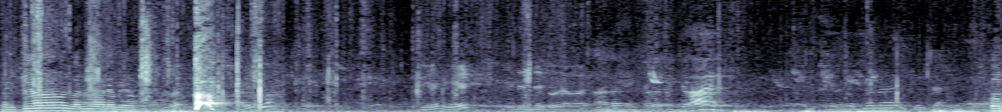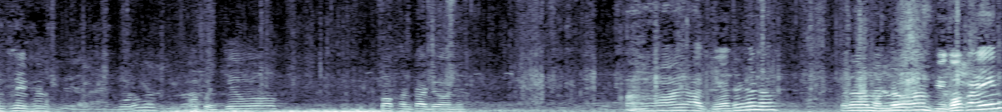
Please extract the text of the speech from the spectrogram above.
પૈસા ગણવાને બે કમ્પ્લેટ છે બરોબર? આ ખંતા દેવાની. આ ઘેર જઈને ને, પેલા મંડળ ભેગો કરીને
